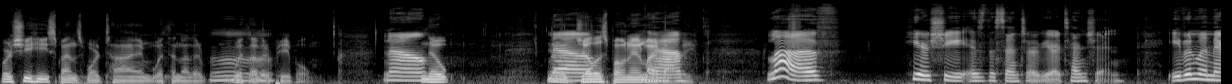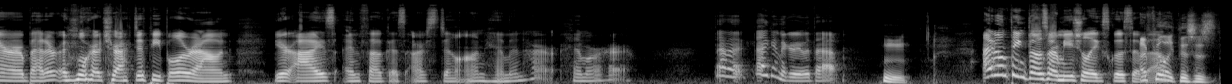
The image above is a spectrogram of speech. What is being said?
or she, he spends more time with another, with other people. No. Nope. No, No. jealous bone in my Yeah. body. Love, he or she is the center of your attention. Even when there are better and more attractive people around, your eyes and focus are still on him and her, him or her. That I, I can agree with that. Hmm. I don't think those are mutually exclusive. I though. feel like this is.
